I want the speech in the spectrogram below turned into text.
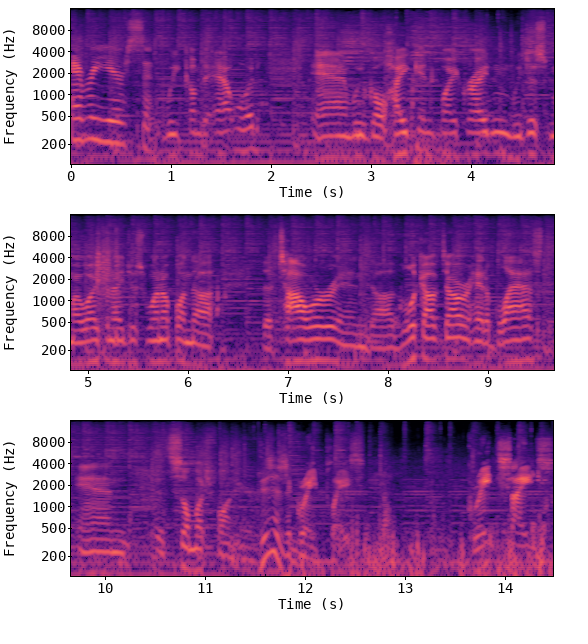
every year since. We come to Atwood and we go hiking, bike riding. We just, my wife and I just went up on the the tower and uh, the lookout tower had a blast and it's so much fun here. This is a great place. Great sights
